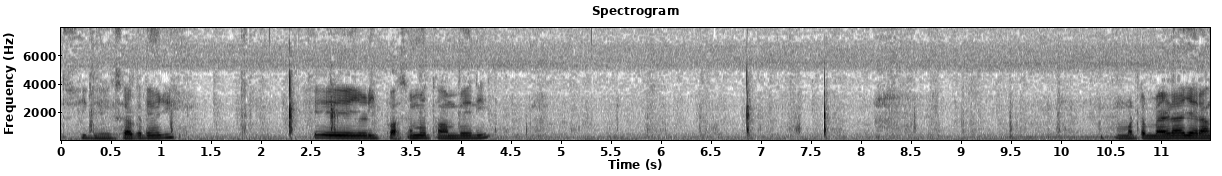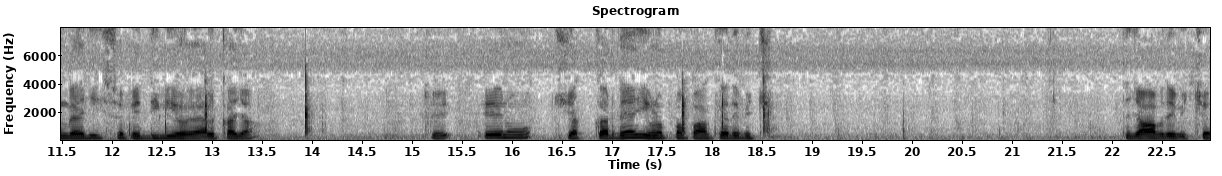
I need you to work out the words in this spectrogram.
ਤੁਸੀਂ ਦੇਖ ਸਕਦੇ ਹੋ ਜੀ, ਇਹ ਜਿਹੜੀ ਭਸਮ ਤਾਂਬੇ ਦੀ ਮਟਮੈਲਾ ਜਿਹਾ ਰੰਗ ਹੈ ਜੀ, ਸਫੇਦੀ ਲਈ ਹੋਇਆ, ਹਲਕਾ ਜਿਹਾ। ਤੇ ਇਹਨੂੰ ਚੈੱਕ ਕਰਦੇ ਹਾਂ ਜੀ, ਹੁਣ ਆਪਾਂ ਪਾ ਕੇ ਇਹਦੇ ਵਿੱਚ। ਤੇਜ਼ਾਬ ਦੇ ਵਿੱਚ।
